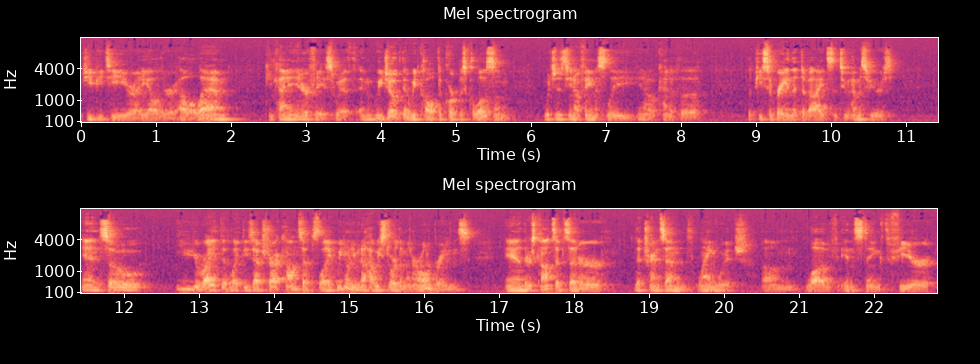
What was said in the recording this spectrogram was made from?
GPT or any other LLM can kind of interface with. And we joke that we'd call it the corpus callosum, which is you know famously you know kind of the the piece of brain that divides the two hemispheres. And so you, are right that like these abstract concepts, like we don't even know how we store them in our own brains. And there's concepts that are that transcend language, um, love, instinct, fear,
